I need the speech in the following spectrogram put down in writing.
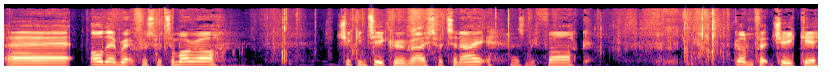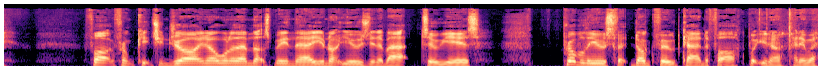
uh, all day breakfast for tomorrow, chicken tikka and rice for tonight. There's my fork. Gone for cheeky fork from kitchen drawer. You know, one of them that's been there, you're not used in about two years. Probably used for dog food kind of fork, but you know, anyway.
